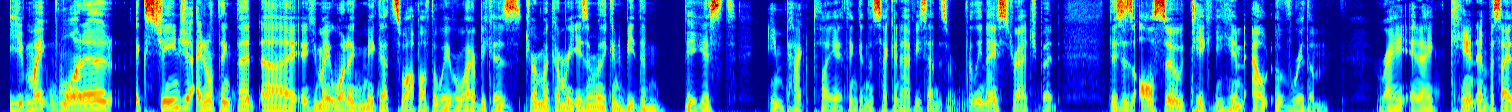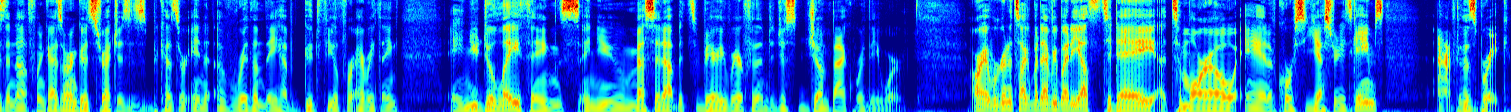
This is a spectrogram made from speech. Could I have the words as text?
you might want to exchange it. I don't think that uh, you might want to make that swap off the waiver wire because Jordan Montgomery isn't really going to be the biggest impact play, I think, in the second half. He's had this really nice stretch, but this is also taking him out of rhythm, right? And I can't emphasize enough when guys are on good stretches, is because they're in a rhythm, they have good feel for everything. And you delay things and you mess it up, it's very rare for them to just jump back where they were. All right, we're going to talk about everybody else today, uh, tomorrow, and of course, yesterday's games after this break.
